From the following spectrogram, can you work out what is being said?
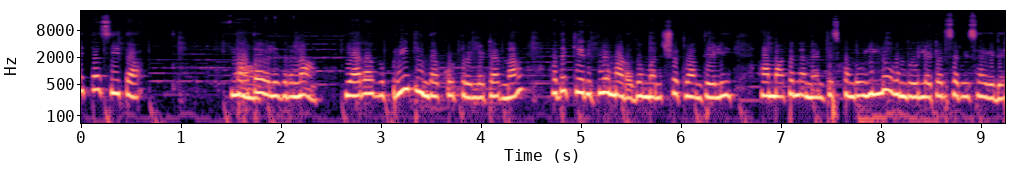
ಇತ್ತ ಸೀತಾ. ತಾತ ಹೇಳಿದ್ರಲ್ಲ ಯಾರಾದರೂ ಪ್ರೀತಿಯಿಂದ ಕೊಟ್ಟರೆ ಲೆಟರ್ನ ಅದಕ್ಕೆ ರಿಪ್ಲೈ ಮಾಡೋದು ಮನುಷ್ಯತ್ವ ಅಂತೇಳಿ ಆ ಮಾತನ್ನು ನೆನಪಿಸ್ಕೊಂಡು ಇಲ್ಲೂ ಒಂದು ಲೆಟರ್ ಸರ್ವಿಸ್ ಆಗಿದೆ.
